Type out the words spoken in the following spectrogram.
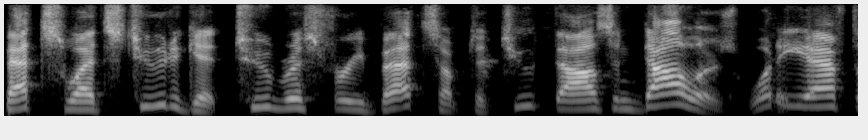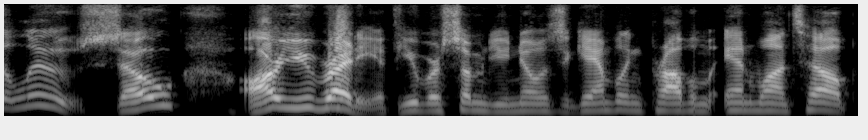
BETSWEATS2 to get two risk-free bets up to $2,000. What do you have to lose? So, are you ready? If you or someone you know has a gambling problem and wants help,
